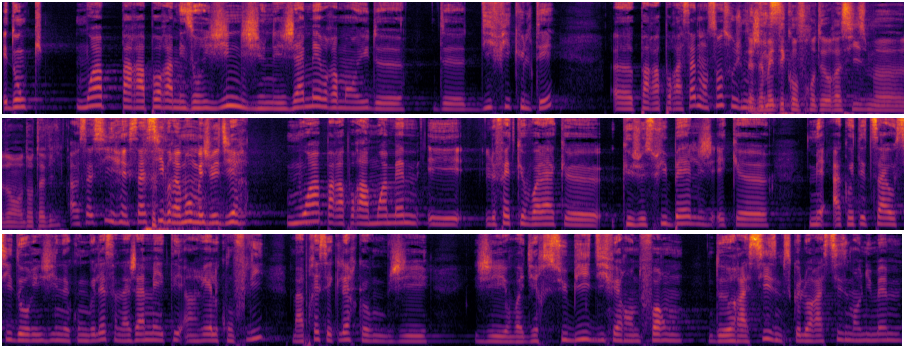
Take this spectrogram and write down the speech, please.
Et donc, moi, par rapport à mes origines, je n'ai jamais vraiment eu de, de difficultés euh, par rapport à ça, dans le sens où je me T'as jamais été confronté au racisme euh, dans, dans ta vie? Ah, ça si, ça si vraiment, mais je veux dire, moi, par rapport à moi-même et le fait que voilà que que je suis belge et que mais à côté de ça aussi d'origine congolaise, ça n'a jamais été un réel conflit. Mais après, c'est clair que j'ai j'ai on va dire subi différentes formes de racisme parce que le racisme en lui-même,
